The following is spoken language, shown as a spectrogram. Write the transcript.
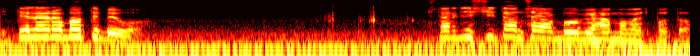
I tyle roboty było. 40 ton trzeba było wyhamować po to.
